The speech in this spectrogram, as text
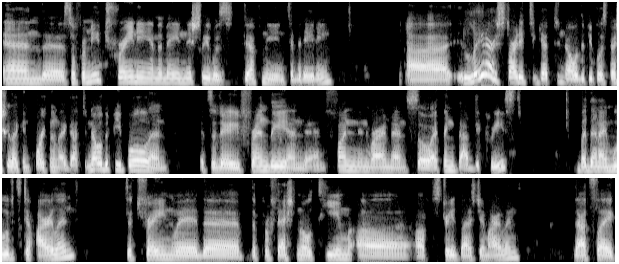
And uh, so for me training mma initially was definitely intimidating. Uh, later i started to get to know the people especially like in portland i got to know the people and it's a very friendly and, and fun environment so i think that decreased but then i moved to ireland to train with uh, the professional team uh, of Straight Blast Gym Ireland. That's like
